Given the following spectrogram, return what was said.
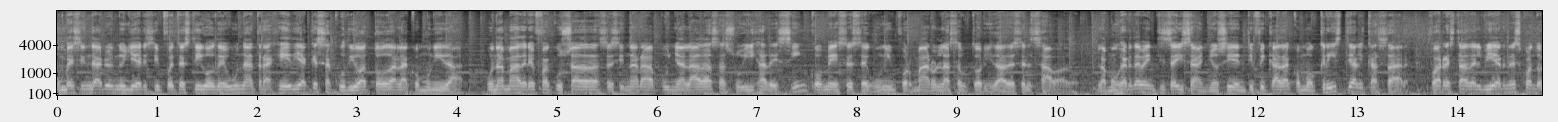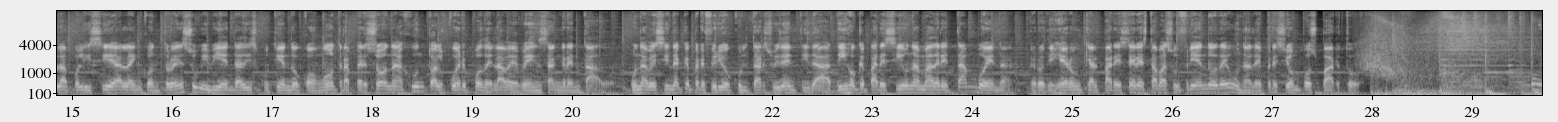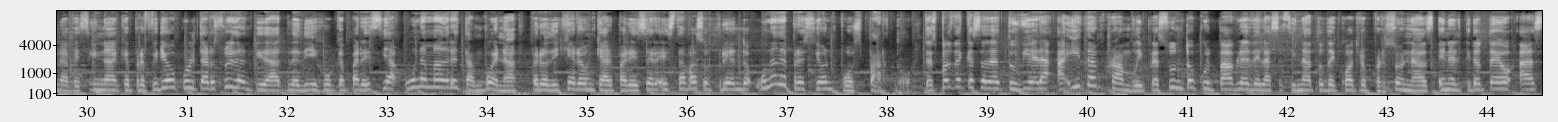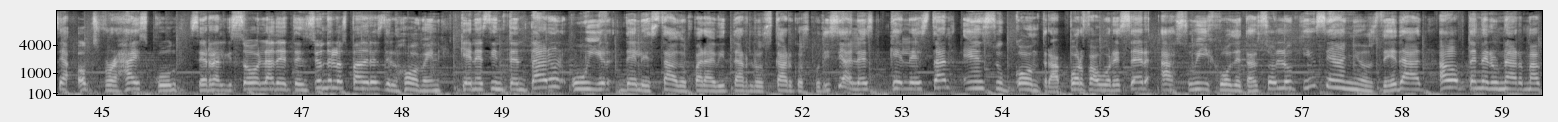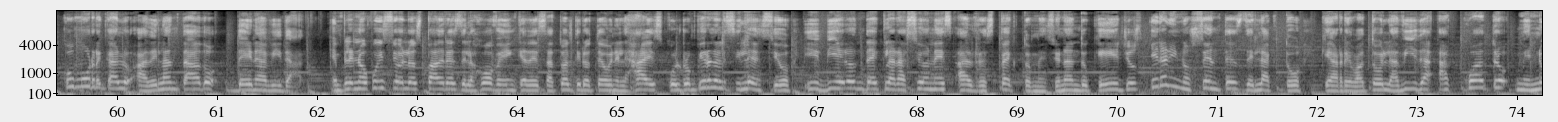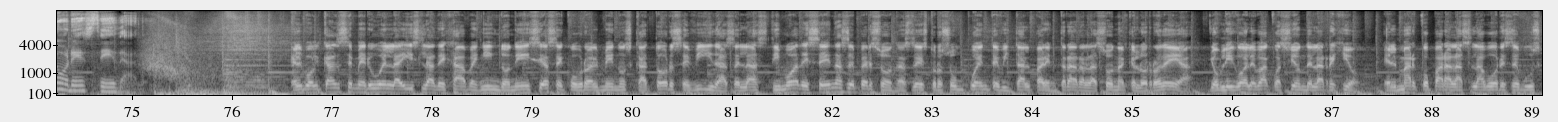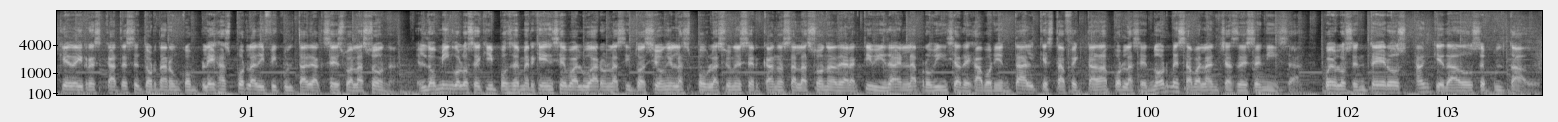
Un vecindario en New Jersey fue testigo de una tragedia que sacudió a toda la comunidad. Una madre fue acusada de asesinar a apuñaladas a su hija de cinco meses, según informaron las autoridades el sábado. La mujer de 26 años, identificada como Cristi Alcazar, fue arrestada el viernes cuando la policía la encontró en su vivienda discutiendo con otra persona junto al cuerpo de la bebé ensangrentado. Una vecina que prefirió ocultar su identidad dijo que parecía una madre tan buena, pero dijeron que al parecer estaba sufriendo de una depresión posparto. Una vecina que prefirió ocultar su identidad le dijo que parecía una madre tan buena, pero dijeron que al parecer estaba sufriendo una depresión postparto. Después de que se detuviera a Ethan Crumley, presunto culpable del asesinato de cuatro personas en el tiroteo hacia Oxford High School, se realizó la detención de los padres del joven, quienes intentaron huir del estado para evitar los cargos judiciales que le están en su contra por favorecer a su hijo de tan solo 15 años de edad a obtener un arma como regalo adelantado de Navidad. En pleno juicio, los padres del joven que desató el tiroteo en el high school rompieron el silencio y dieron declaraciones al respecto, mencionando que ellos eran inocentes del acto que arrebató la vida a cuatro menores de edad. El volcán Semeru en la isla de Java, en Indonesia, se cobró al menos 14 vidas, lastimó a decenas de personas, destrozó un puente vital para entrar a la zona que lo rodea y obligó a la evacuación de la región. El marco para las labores de búsqueda y rescate se tornaron complejas por la dificultad de acceso a la zona. El domingo los equipos de emergencia evaluaron la situación en las poblaciones cercanas a la zona de actividad en la provincia de Java Oriental, que está afectada por las enormes avalanchas de ceniza. Pueblos enteros han quedado sepultados.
